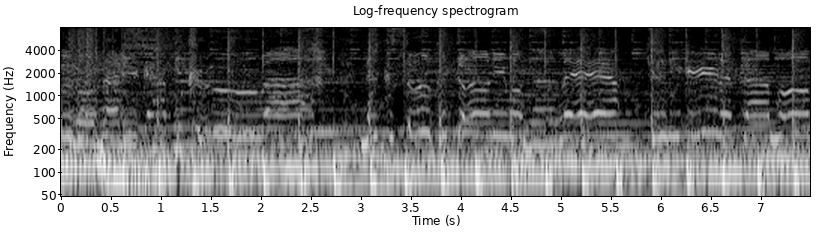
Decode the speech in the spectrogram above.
の何が僕はなくすことにもなれ。手に入れたもの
